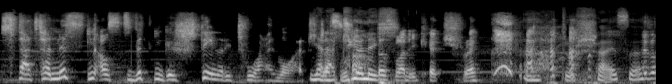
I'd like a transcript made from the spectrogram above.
Satanisten aus Witten gestehen Ritualmord. Ja, das natürlich. War, das war die Catchphrase. Ach du Scheiße. Also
